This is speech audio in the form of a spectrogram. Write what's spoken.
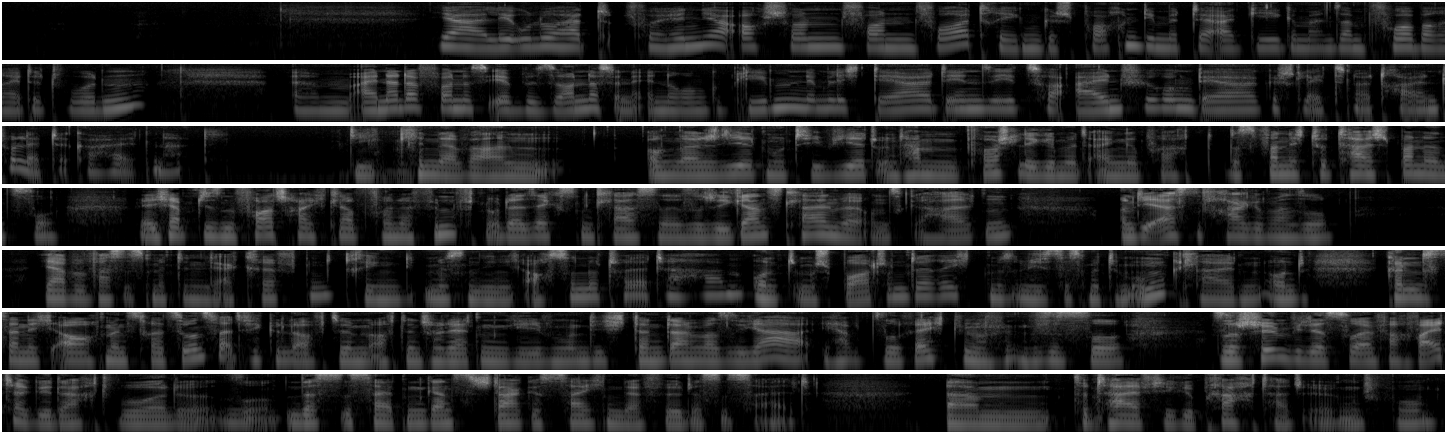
Ja, Leolo hat vorhin ja auch schon von Vorträgen gesprochen, die mit der AG gemeinsam vorbereitet wurden. Ähm, einer davon ist ihr besonders in Erinnerung geblieben, nämlich der, den sie zur Einführung der geschlechtsneutralen Toilette gehalten hat. Die Kinder waren engagiert, motiviert und haben Vorschläge mit eingebracht. Das fand ich total spannend so. Ich habe diesen Vortrag, ich glaube, von der fünften oder sechsten Klasse, also die ganz kleinen bei uns gehalten. Und die erste Frage war so, ja, aber was ist mit den Lehrkräften? Kriegen, müssen die nicht auch so eine Toilette haben? Und im Sportunterricht, wie ist das mit dem Umkleiden? Und können es dann nicht auch Menstruationsartikel auf, dem, auf den Toiletten geben? Und ich stand dann war so, ja, ihr habt so recht, es ist so, so schön, wie das so einfach weitergedacht wurde. So, und das ist halt ein ganz starkes Zeichen dafür, dass es halt ähm, total viel gebracht hat irgendwo.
